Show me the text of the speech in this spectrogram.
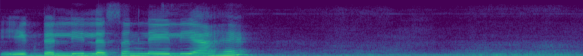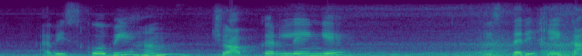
एक डल्ली लहसुन ले लिया है। अब इसको भी हम चॉप कर लेंगे। इस तरीके का।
